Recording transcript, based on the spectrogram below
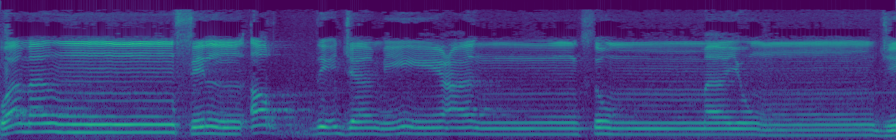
ومن في الأرض جميعا ثم ينجيه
